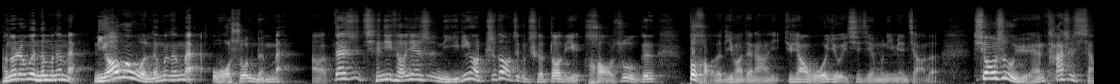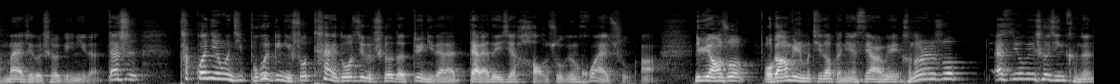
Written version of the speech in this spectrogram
很多人问能不能买，你要问我能不能买，我说能买啊，但是前提条件是你一定要知道这个车到底好处跟不好的地方在哪里。就像我有一期节目里面讲的，销售员他是想卖这个车给你的，但是。它关键问题不会跟你说太多这个车的对你带来带来的一些好处跟坏处啊。你比方说，我刚刚为什么提到本田 CRV？很多人说 SUV 车型可能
